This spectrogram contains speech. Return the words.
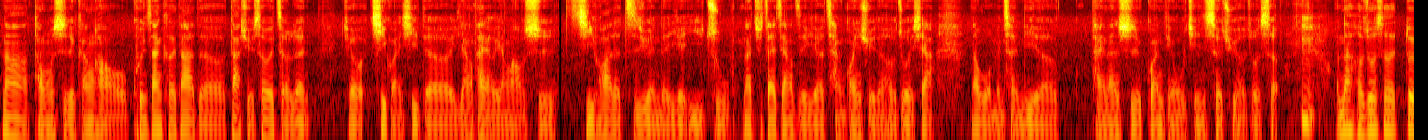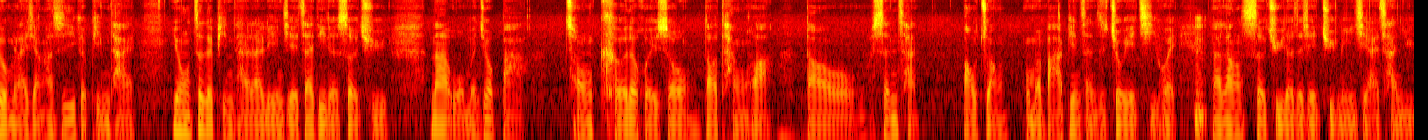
那同时刚好昆山科大的大学社会责任就气管系的杨太和杨老师计划的资源的一个挹注，那就在这样子一个产官学的合作下，那我们成立了台南市关田五金社区合作社。嗯，那合作社对我们来讲，它是一个平台，用这个平台来连接在地的社区，那我们就把从壳的回收到碳化到生产。包装，我们把它变成是就业机会，那让社区的这些居民一起来参与，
